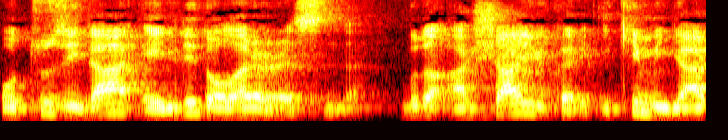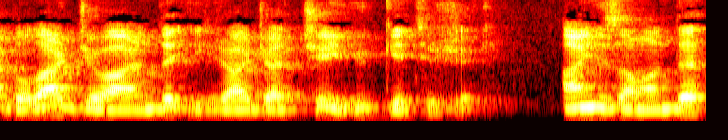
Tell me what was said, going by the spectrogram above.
30 ila 50 dolar arasında. Bu da aşağı yukarı 2 milyar dolar civarında ihracatçıya yük getirecek. Aynı zamanda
